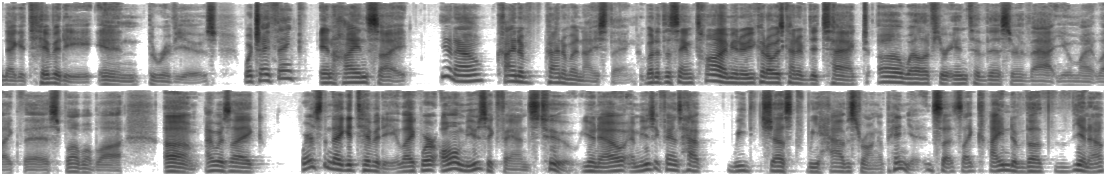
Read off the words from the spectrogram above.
negativity in the reviews, which I think in hindsight, you know, kind of kind of a nice thing. But at the same time, you know, you could always kind of detect, oh, well, if you're into this or that, you might like this, blah, blah, blah. Um, I was like, where's the negativity? Like we're all music fans too, you know, and music fans have we just we have strong opinions that's like kind of the you know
